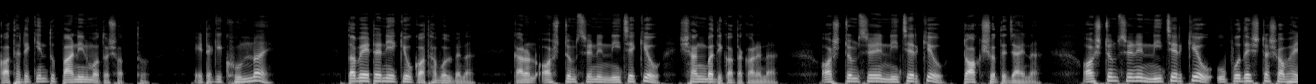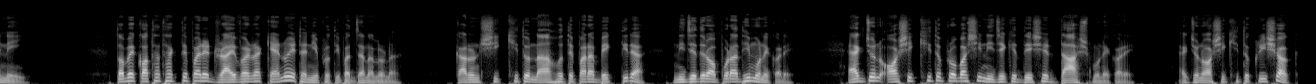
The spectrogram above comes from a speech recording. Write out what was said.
কথাটি কিন্তু পানির মতো সত্য। এটা কি খুন নয়? তবে এটা নিয়ে কেউ কথা বলবে না, কারণ অষ্টম শ্রেণির নিচে কেউ সাংবাদিকতা করে না। অষ্টম শ্রেণির নিচের কেউ টকশোতে যায় না। অষ্টম শ্রেণির নিচের কেউ উপদেষ্টা সভায় নেই। তবে কথা থাকতে পারে ড্রাইভাররা কেন এটা নিয়ে প্রতিবাদ জানাল না। কারণ শিক্ষিত না হতে পারা ব্যক্তিরা নিজেদের অপরাধী মনে করে। একজন অশিক্ষিত প্রবাসী নিজেকে দেশের দাস মনে করে। একজন অশিক্ষিত কৃষক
